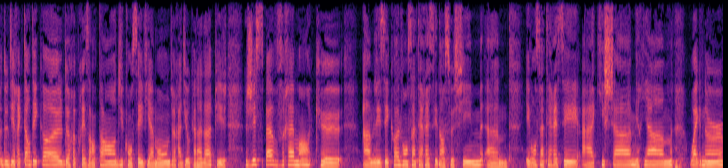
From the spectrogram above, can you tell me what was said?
de directeurs d'école, de représentants du Conseil Viamonde, de Radio-Canada. Puis j'espère vraiment que les écoles vont s'intéresser dans ce film euh, et vont s'intéresser à Kisha, Myriam, Wagner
